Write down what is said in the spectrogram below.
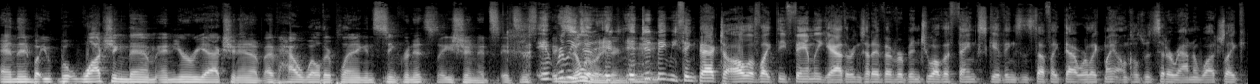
and then but you, but watching them and your reaction and of, of how well they're playing and synchronization, it's it's just it really did. exhilarating. It, it did make me think back to all of like the family gatherings that I've ever been to, all the Thanksgivings and stuff like that, where like my uncles would sit around and watch like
